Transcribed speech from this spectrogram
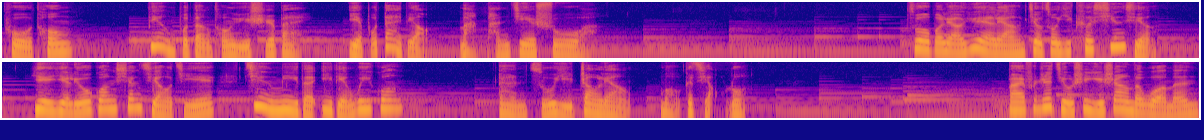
普通，并不等同于失败，也不代表满盘皆输啊！做不了月亮，就做一颗星星，夜夜流光相皎洁，静谧的一点微光，但足以照亮某个角落。百分之九十以上的我们，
